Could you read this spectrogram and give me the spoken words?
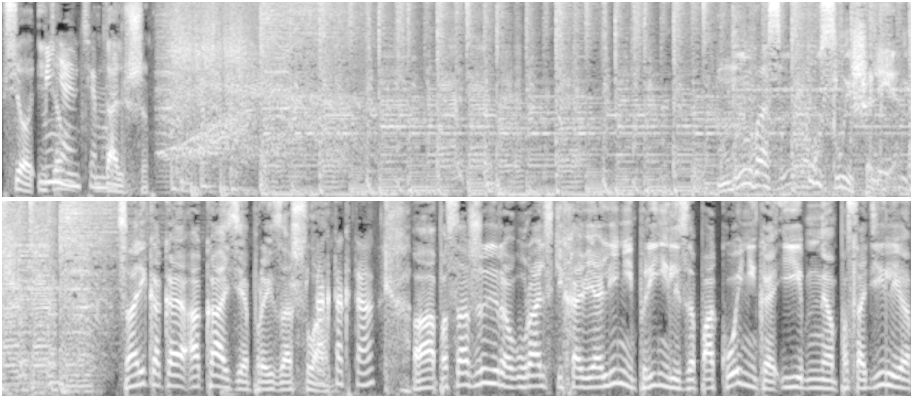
Все, Меняем идем тему. дальше. «Мы вас услышали». Смотри, какая оказия произошла. Так, так, так. А, пассажира уральских авиалиний приняли за покойника и посадили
